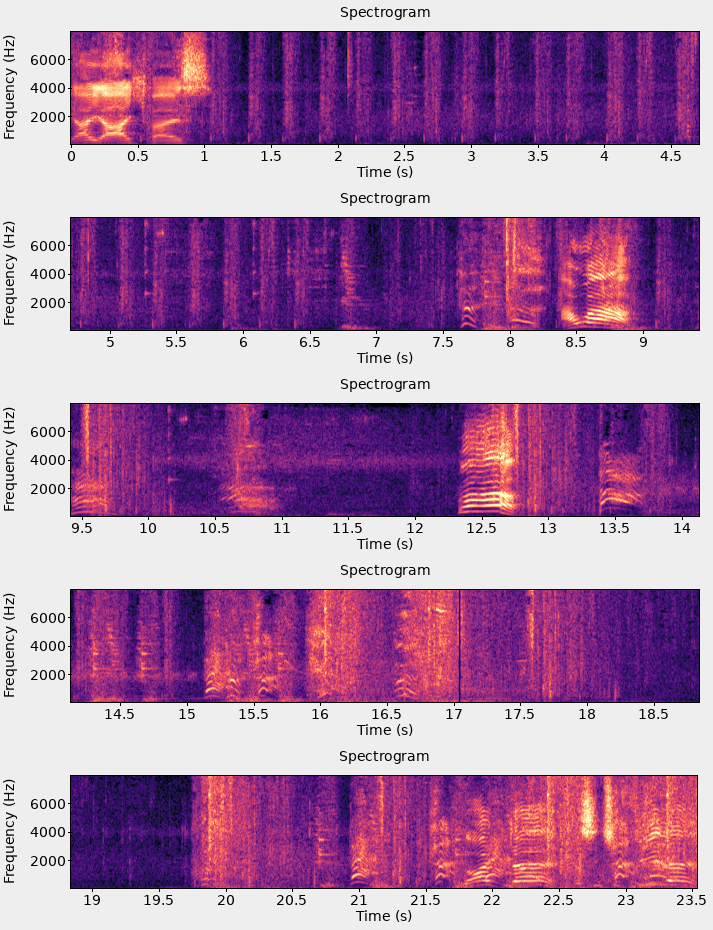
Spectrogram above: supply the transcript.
Ja, ja, ich weiß. Aua! Leute, das sind zu viele.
